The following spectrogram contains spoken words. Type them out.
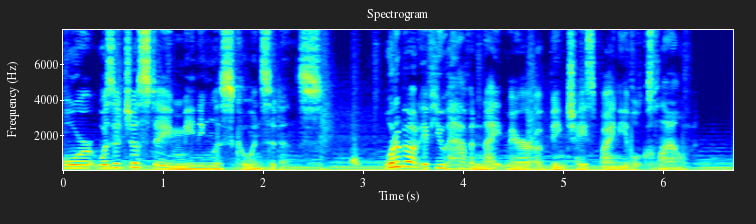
Or was it just a meaningless coincidence? What about if you have a nightmare of being chased by an evil clown?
